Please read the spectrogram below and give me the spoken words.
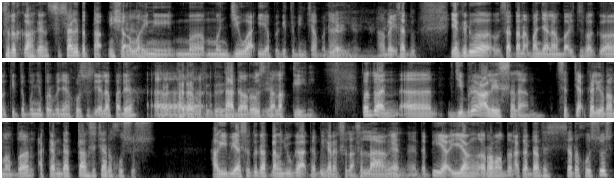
sedekahkan secara tetap. insya-Allah yeah. ini me- menjiwai apa kita bincang pada yeah, hari yeah, yeah, ha, baik satu. Yang kedua saya tak nak panjang lambat itu sebab uh, kita punya perbincangan khusus ialah pada uh, tadarus tadarus yeah. talaqi ni Tuan-tuan, uh, Jibril alaihissalam setiap kali Ramadan akan datang secara khusus. Hari biasa tu datang juga tapi hmm. kadang selang-selang kan. Hmm. Tapi yang, yang Ramadan akan datang secara khusus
